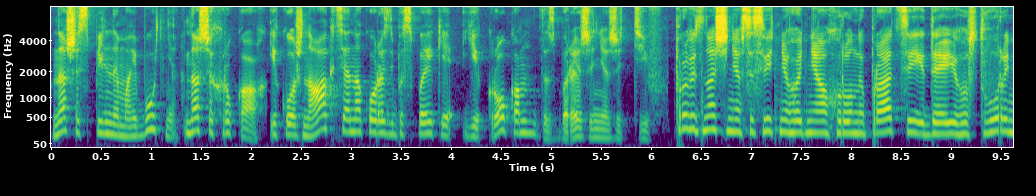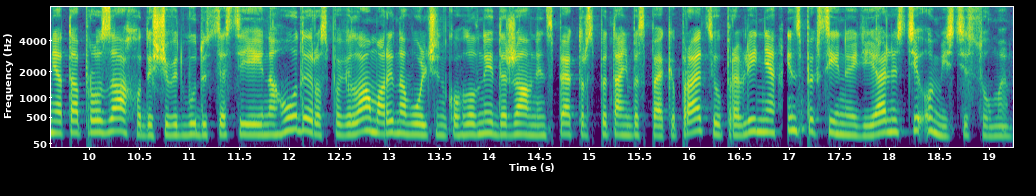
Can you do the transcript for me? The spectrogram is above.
Наше спільне майбутнє в наших руках, і кожна акція на користь безпеки є кроком до збереження життів. Про відзначення Всесвітнього дня охорони праці, ідеї його створення та про заходи, що відбудуться з цієї нагоди, розповіла Марина Вольченко, головний державний інспектор з питань безпеки праці управління інспекційної діяльності у місті Суми.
